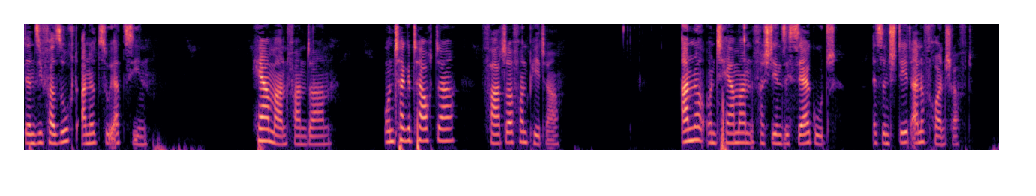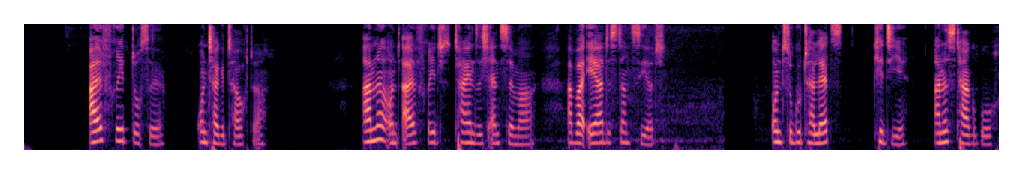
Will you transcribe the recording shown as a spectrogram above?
denn sie versucht, Anne zu erziehen. Hermann van Daan. Untergetauchter, Vater von Peter. Anne und Hermann verstehen sich sehr gut. Es entsteht eine Freundschaft. Alfred Dussel. Untergetauchter. Anne und Alfred teilen sich ein Zimmer, aber eher distanziert. Und zu guter Letzt Kitty, Annes Tagebuch.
